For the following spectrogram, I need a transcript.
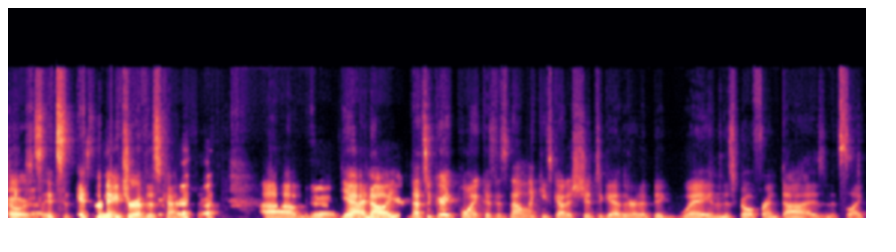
Oh, it's, yeah. it's it's the nature of this kind of thing. Um, Yeah. yeah, no, you're, that's a great point because it's not like he's got his shit together in a big way, and then his girlfriend dies, and it's like,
